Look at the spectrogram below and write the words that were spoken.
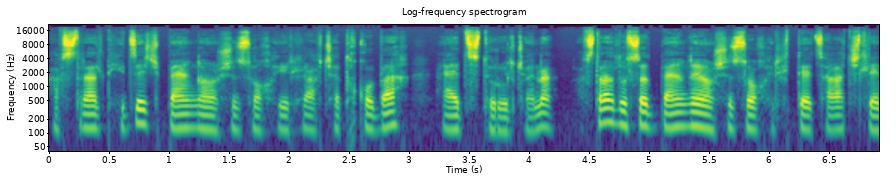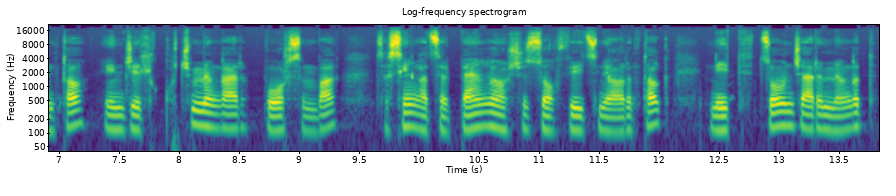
Австральд хизээж байнгын оршин суух эрх авч чадахгүй байх айдас төрүүлж байна. Австрали улсад байнгын оршин суух хэрэгтэй цагаачлалын тоо энэ жил 30 мянгаар буурсан ба засгийн газар байнгын оршин суух визний орон тоог нийт 160 мянгад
